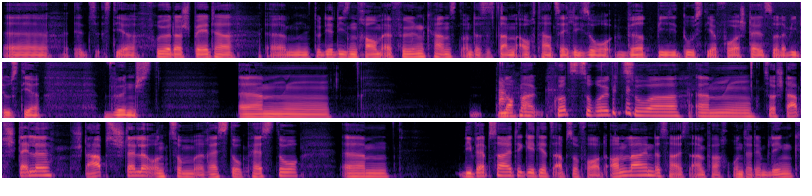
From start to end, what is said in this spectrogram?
äh, es dir früher oder später ähm, du dir diesen Traum erfüllen kannst und dass es dann auch tatsächlich so wird, wie du es dir vorstellst oder wie du es dir wünschst. Ähm, Nochmal kurz zurück zur, ähm, zur Stabsstelle, Stabsstelle und zum Resto Pesto. Ähm, die Webseite geht jetzt ab sofort online, das heißt einfach unter dem Link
